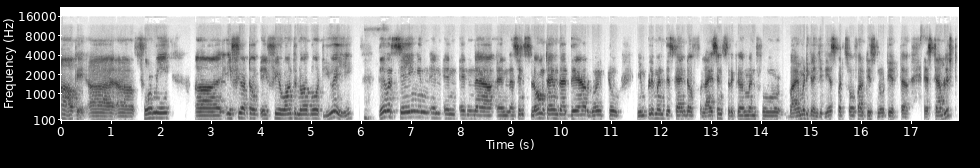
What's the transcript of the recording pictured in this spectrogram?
Ah, okay. Uh, uh, for me, uh, if you are talk, if you want to know about UAE, they were saying in in in in, uh, in uh, since long time that they are going to implement this kind of license requirement for biomedical engineers, but so far it is not yet uh, established.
